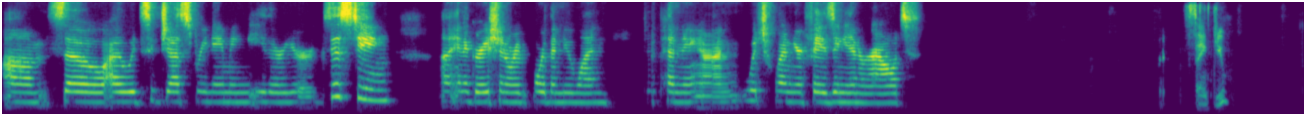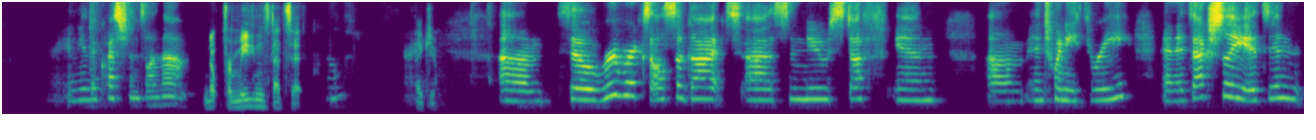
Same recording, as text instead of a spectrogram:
Um, so I would suggest renaming either your existing uh, integration or, or the new one, depending on which one you're phasing in or out. Thank you. Any other questions on that? Nope, for meetings, that's it. Alright. Thank you. Um, so rubrics also got uh, some new stuff in um, in 23 and it's actually it's in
